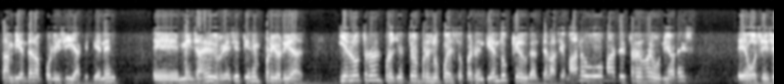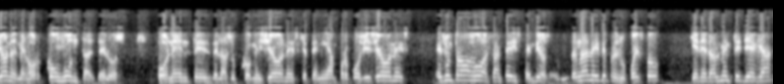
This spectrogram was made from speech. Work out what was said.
también de la policía, que tienen eh, mensajes de urgencia tienen prioridad. Y el otro es el proyecto de presupuesto, pero entiendo que durante la semana hubo más de tres reuniones eh, o mejor conjuntas, de los ponentes, de las subcomisiones que tenían proposiciones. Es un trabajo bastante dispendioso. Una ley de presupuesto generalmente llega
